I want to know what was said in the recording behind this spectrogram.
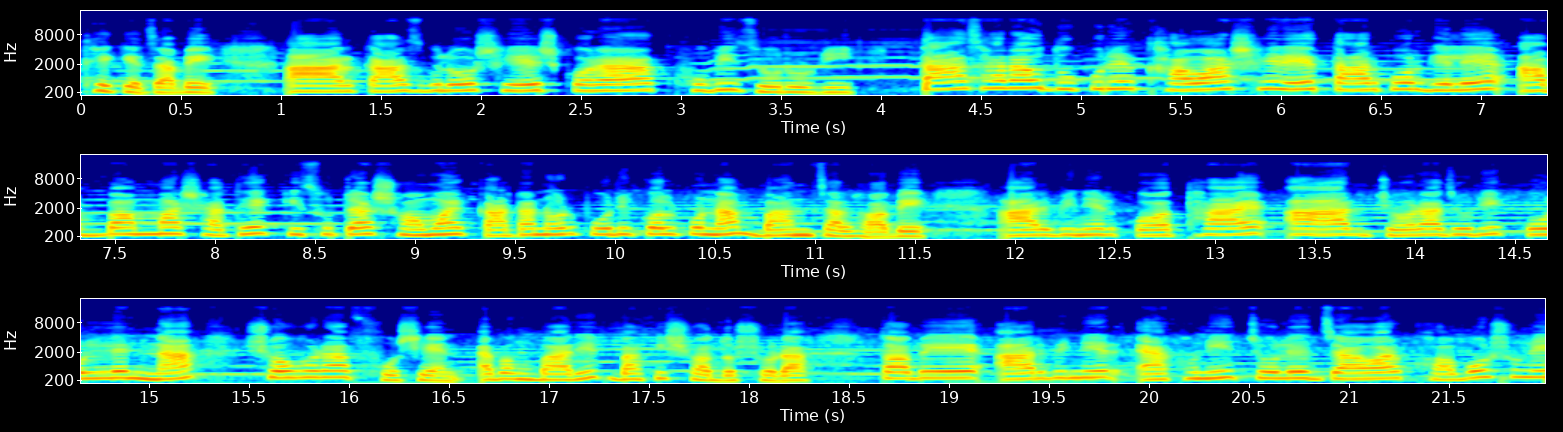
থেকে যাবে। আর কাজগুলো শেষ করা খুবই জরুরি। তাছাড়াও দুপুরের খাওয়া সেরে তারপর গেলে আব্বা আম্মার সাথে কিছুটা সময় কাটানোর পরিকল্পনা বানচাল হবে। আরবিনের কথায় আর জোরাজোরি করলেন না সোহরাব হোসেন এবং বাড়ির বাকি সদস্যরা। তবে আরবিনের এখনই চলে যাওয়ার খবর শুনে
